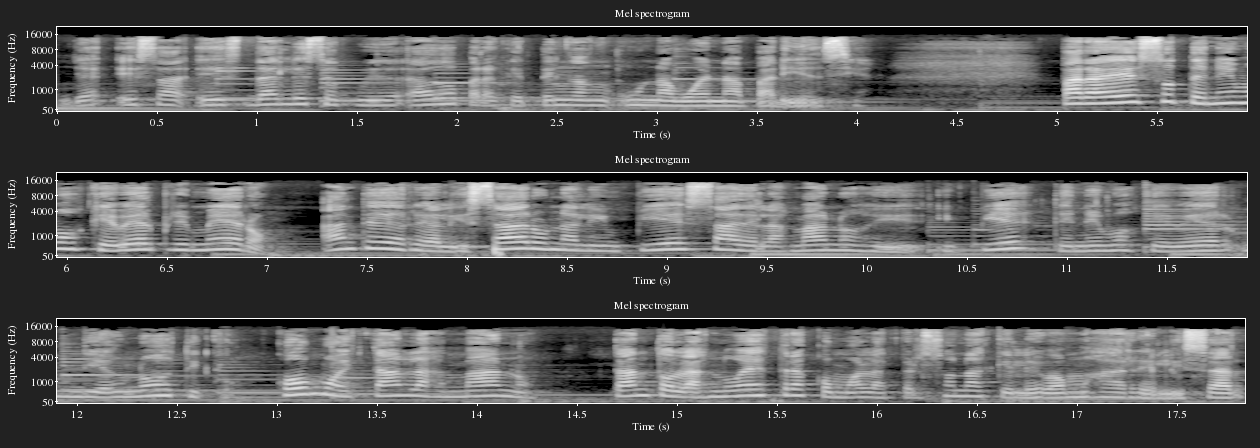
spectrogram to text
¿ya? Esa es darle ese cuidado para que tengan una buena apariencia. Para eso tenemos que ver primero, antes de realizar una limpieza de las manos y, pies, tenemos que ver un diagnóstico, cómo están las manos, tanto las nuestras como las personas que le vamos a realizar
